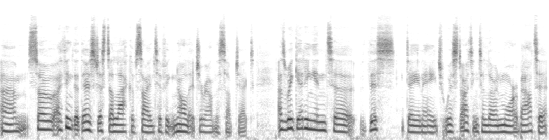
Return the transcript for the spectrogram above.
Um, so I think that there's just a lack of scientific knowledge around the subject. As we're getting into this day and age, we're starting to learn more about it.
